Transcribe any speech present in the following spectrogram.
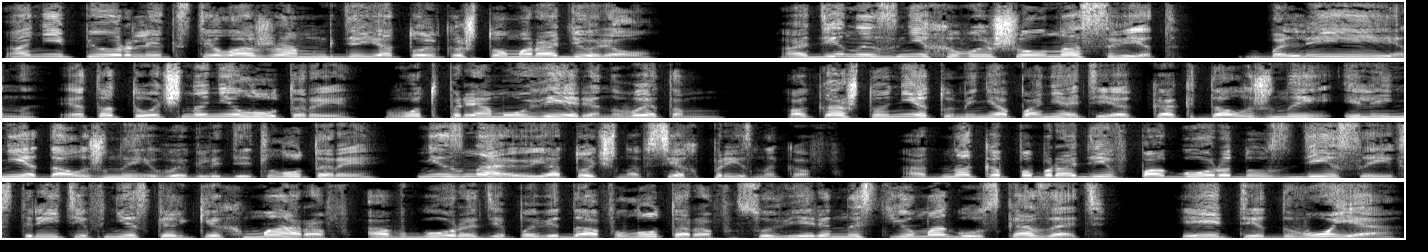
Они перли к стеллажам, где я только что мародерил. Один из них вышел на свет, Блин, это точно не лутеры. Вот прям уверен в этом. Пока что нет у меня понятия, как должны или не должны выглядеть лутеры. Не знаю я точно всех признаков. Однако, побродив по городу с Дисой, встретив нескольких маров, а в городе повидав лутеров, с уверенностью могу сказать. Эти двое,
